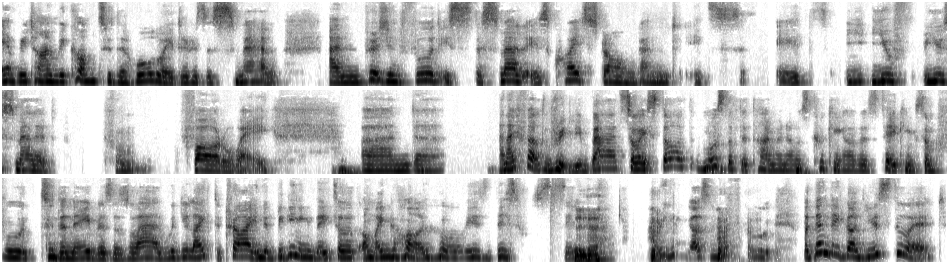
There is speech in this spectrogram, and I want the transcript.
Every time we come to the hallway, there is a smell. And Persian food is the smell is quite strong and it's it's you you smell it from far away. And uh, and I felt really bad. So I started most of the time when I was cooking, I was taking some food to the neighbors as well. Would you like to try? In the beginning, they thought, "Oh my god, who is this silly yeah. bringing us food?" But then they got used to it,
